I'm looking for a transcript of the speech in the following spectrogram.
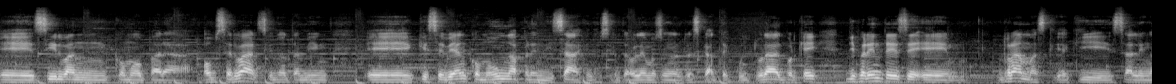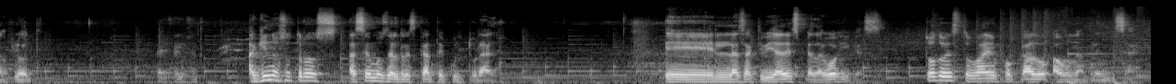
eh, sirvan como para observar, sino también eh, que se vean como un aprendizaje, ¿no es cierto? Hablemos en el rescate cultural, porque hay diferentes eh, ramas que aquí salen a flote. Perfecto. Aquí nosotros hacemos el rescate cultural, las actividades pedagógicas. Todo esto va enfocado a un aprendizaje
